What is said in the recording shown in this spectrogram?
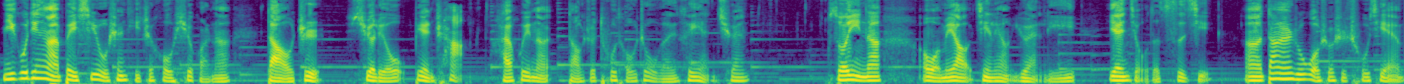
尼古丁啊被吸入身体之后，血管呢导致血流变差，还会呢导致秃头、皱纹、黑眼圈。所以呢，我们要尽量远离烟酒的刺激。呃，当然，如果说是出现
